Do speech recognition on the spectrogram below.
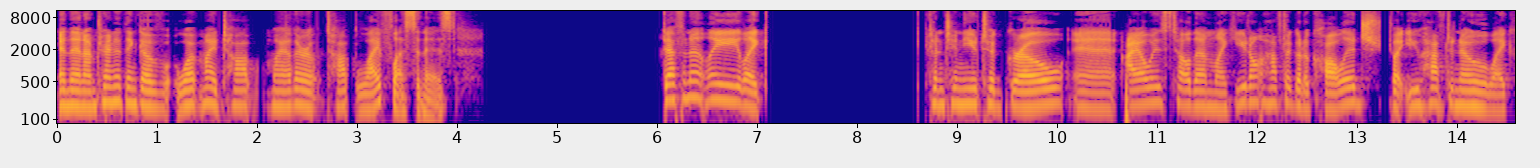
And then I'm trying to think of what my top, my other top life lesson is. Definitely like continue to grow. And I always tell them, like, you don't have to go to college, but you have to know, like,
